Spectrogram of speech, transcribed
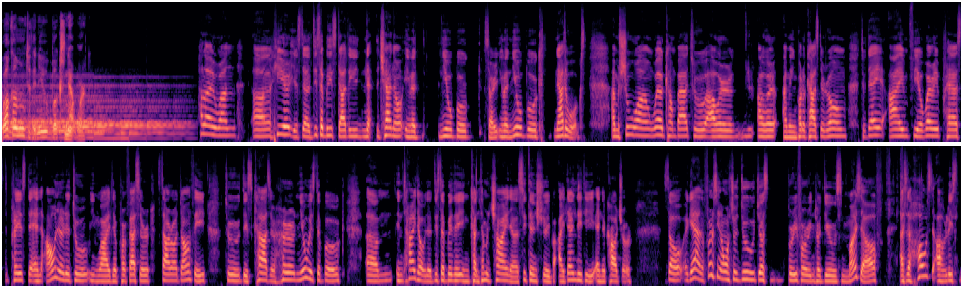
Welcome to the New Books Network. Hello, everyone. Uh, here is the Disability Study ne- channel in the new book. Sorry, in the new book networks. I'm Shu Wan. Welcome back to our our I mean podcast room. Today I feel very pleased, pleased and honored to invite Professor Sarah Dauncey to discuss her newest book um, entitled Disability in Contemporary China, Citizenship, Identity and Culture. So again, the first thing I want to do just briefly introduce myself as the host of this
